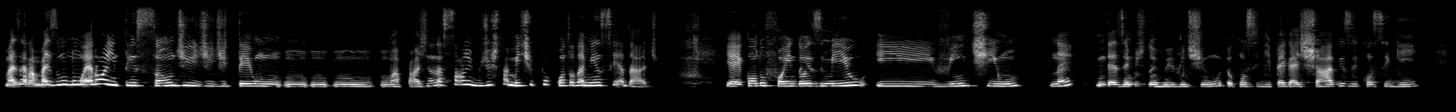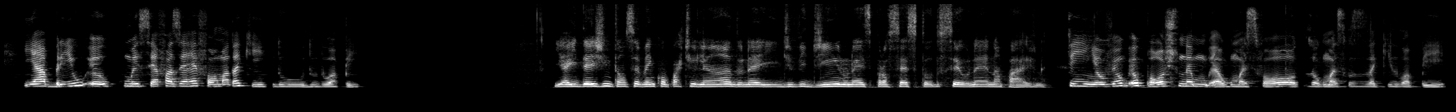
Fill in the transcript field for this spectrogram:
Mas era mais não era uma intenção de, de, de ter um, um, um, uma página, era só justamente por conta da minha ansiedade. E aí, quando foi em 2021, né? Em dezembro de 2021, eu consegui pegar as chaves e consegui. Em abril, eu comecei a fazer a reforma daqui, do, do, do AP. E aí, desde então, você vem compartilhando, né, e dividindo, né, esse processo todo seu, né, na página. Sim, eu, venho, eu posto, né, algumas fotos, algumas coisas aqui do AP,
